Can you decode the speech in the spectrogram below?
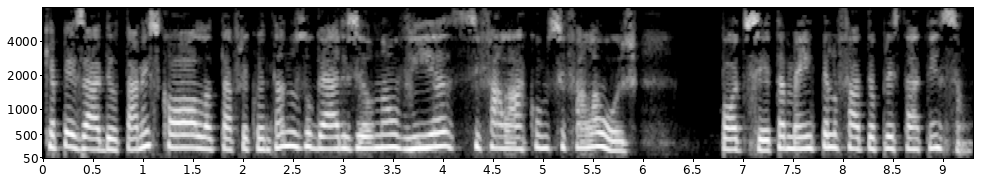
que apesar de eu estar na escola, estar frequentando os lugares, eu não via se falar como se fala hoje. Pode ser também pelo fato de eu prestar atenção.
